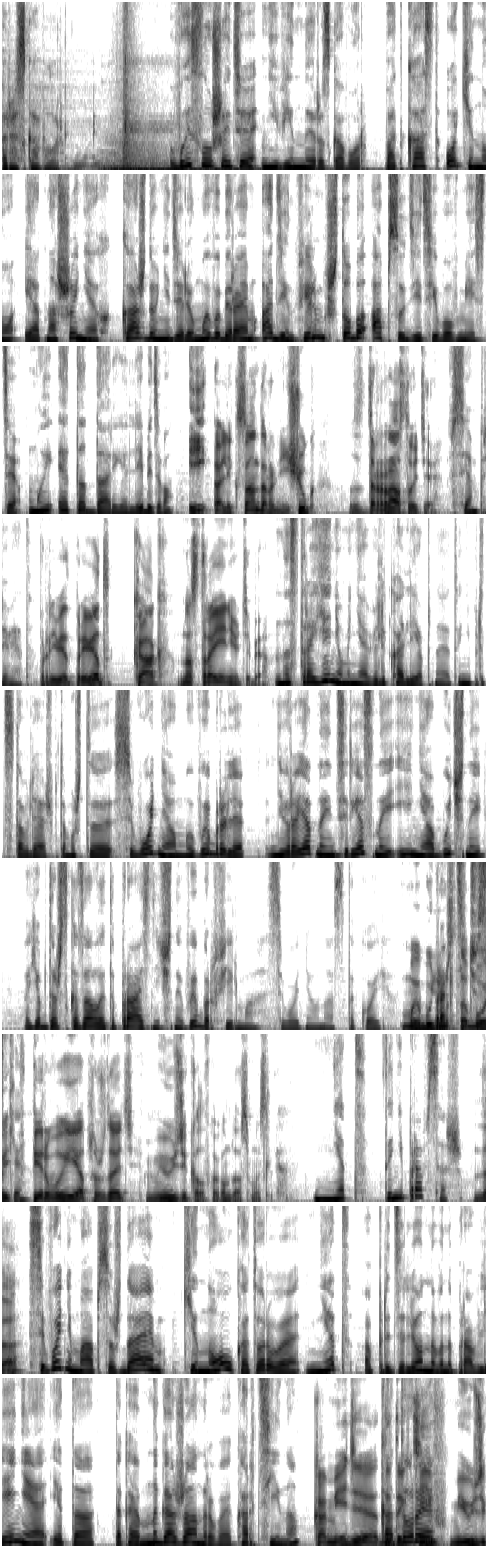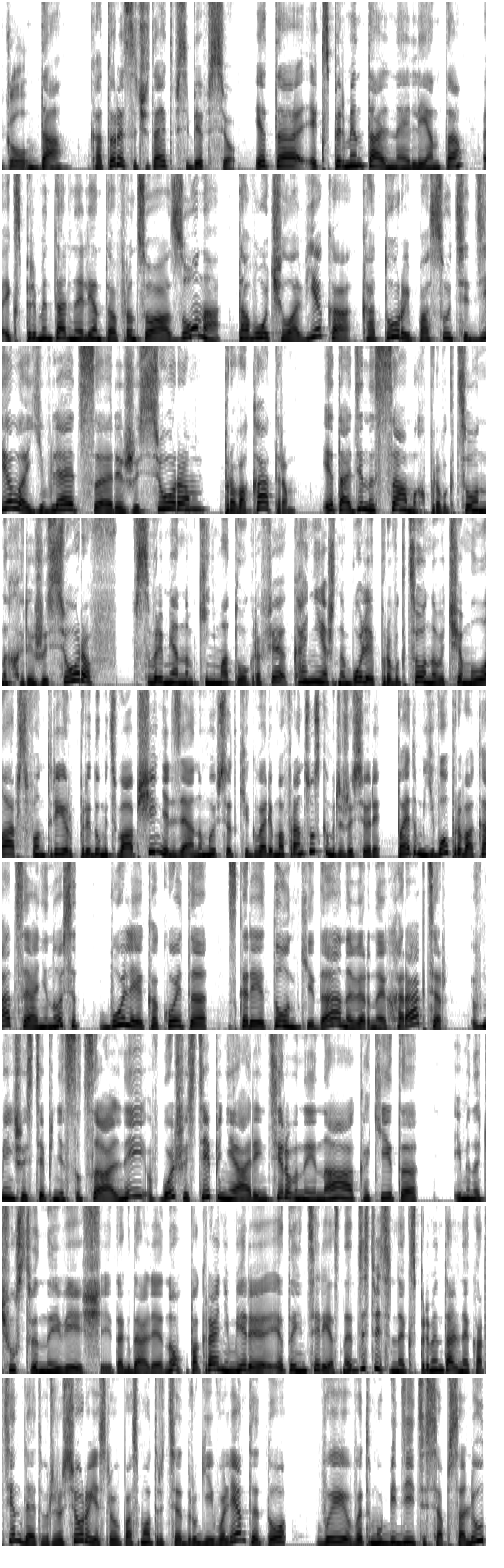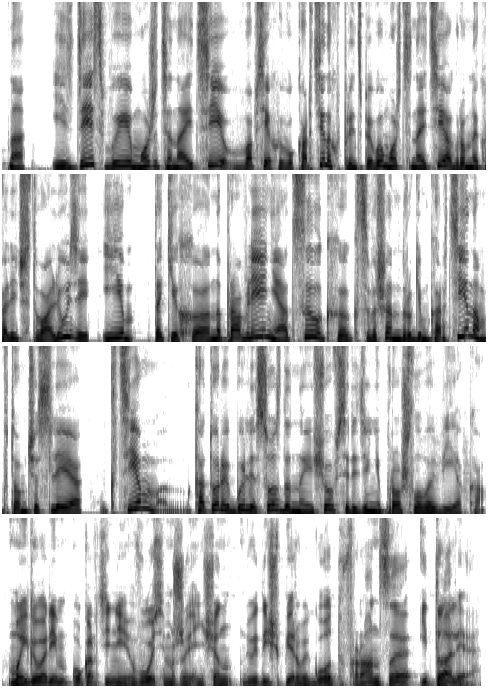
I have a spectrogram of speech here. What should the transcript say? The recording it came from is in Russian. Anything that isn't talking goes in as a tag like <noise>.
разговор. Вы слушаете «Невинный разговор» — подкаст о кино и отношениях. Каждую неделю мы выбираем один фильм, чтобы обсудить его вместе. Мы — это Дарья Лебедева. И Александр Нищук. Здравствуйте. Всем привет. Привет-привет. Как настроение у тебя? Настроение у меня великолепное, ты не представляешь, потому что сегодня мы выбрали невероятно интересный и необычный я бы даже сказала, это праздничный выбор фильма сегодня у нас такой. Мы будем с тобой впервые обсуждать мюзикл в каком-то смысле. Нет, ты не прав, Саша. Да? Сегодня мы обсуждаем кино, у которого нет определенного направления. Это такая многожанровая картина. Комедия, которая... детектив, мюзикл. Да, которая сочетает в себе все. Это экспериментальная лента, экспериментальная лента Франсуа Озона, того человека, который, по сути дела, является режиссером, провокатором. Это один из самых провокационных режиссеров в современном кинематографе. Конечно, более провокационного, чем Ларс фон Триер, придумать вообще нельзя, но мы все-таки говорим о французском режиссере, поэтому его провокации, они носят более какой-то, скорее, тонкий, да, наверное, характер, в меньшей степени социальный, в большей степени ориентированный на какие-то именно чувственные вещи и так далее. Ну, по крайней мере, это интересно. Это действительно экспериментальная картина для этого режиссера. Если вы посмотрите другие его ленты, то вы в этом убедитесь абсолютно. И здесь вы можете найти, во всех его картинах, в принципе, вы можете найти огромное количество аллюзий и таких э, направлений, отсылок к совершенно другим картинам, в том числе к тем, которые были созданы еще в середине прошлого века. Мы говорим о картине «Восемь женщин», 2001 год, Франция, Италия.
